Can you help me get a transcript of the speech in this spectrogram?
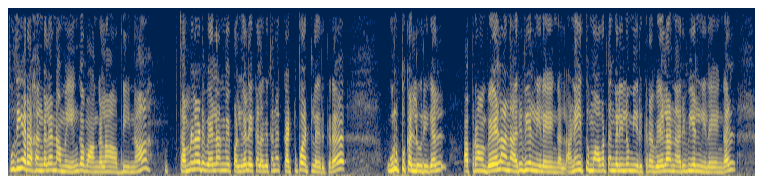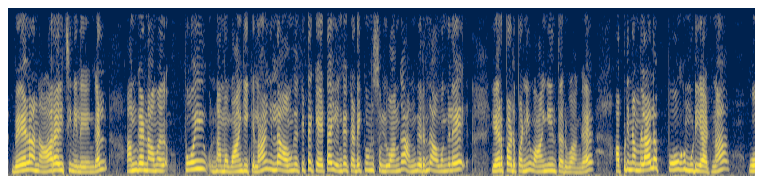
புதிய ரகங்களை நம்ம எங்கே வாங்கலாம் அப்படின்னா தமிழ்நாடு வேளாண்மை பல்கலைக்கழகத்தின கட்டுப்பாட்டில் இருக்கிற உறுப்பு கல்லூரிகள் அப்புறம் வேளாண் அறிவியல் நிலையங்கள் அனைத்து மாவட்டங்களிலும் இருக்கிற வேளாண் அறிவியல் நிலையங்கள் வேளாண் ஆராய்ச்சி நிலையங்கள் அங்கே நாம் போய் நம்ம வாங்கிக்கலாம். இல்லை அவங்கக்கிட்ட கேட்டால் எங்கே கிடைக்கும்னு சொல்லுவாங்க. அங்கேருந்து அவங்களே ஏற்பாடு பண்ணி வாங்கியும் தருவாங்க. அப்படி நம்மளால் போக முடியாட்டினா ஓ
